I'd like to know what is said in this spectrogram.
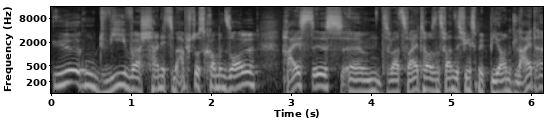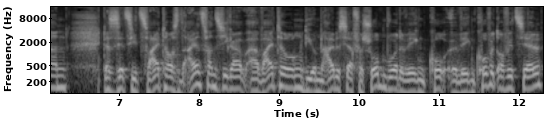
irgendwie wahrscheinlich zum Abschluss kommen soll. Heißt es, ähm, zwar 2020 fing es mit Beyond Light an. Das ist jetzt die 2021er Erweiterung, die um ein halbes Jahr verschoben wurde wegen, Co äh, wegen Covid offiziell.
